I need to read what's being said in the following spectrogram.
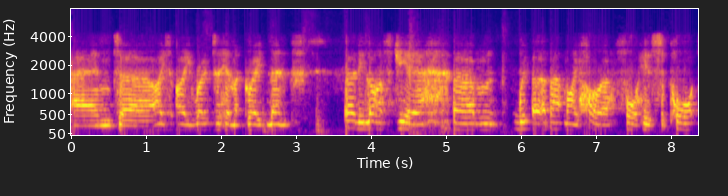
and uh, I, I wrote to him at great length early last year um, wi- about my horror for his support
